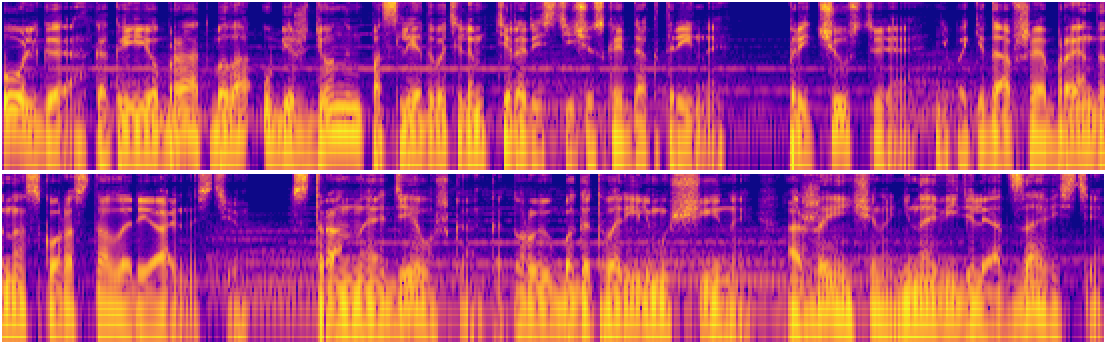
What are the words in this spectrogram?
Ольга, как и ее брат, была убежденным последователем террористической доктрины. Предчувствие, не покидавшее Брэндона, скоро стало реальностью. Странная девушка, которую боготворили мужчины, а женщины ненавидели от зависти,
